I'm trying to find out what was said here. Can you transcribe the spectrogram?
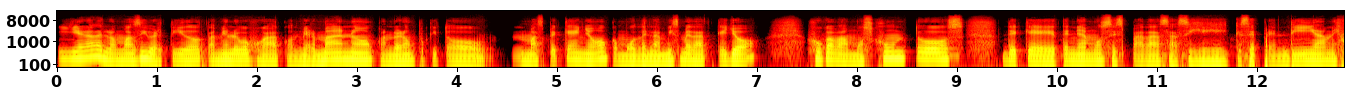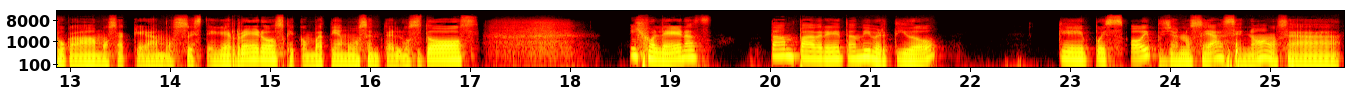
Y era de lo más divertido. También luego jugaba con mi hermano cuando era un poquito más pequeño, como de la misma edad que yo, jugábamos juntos, de que teníamos espadas así que se prendían y jugábamos a que éramos este guerreros, que combatíamos entre los dos. Híjole, era tan padre, tan divertido, que pues hoy pues ya no se hace, ¿no? O sea,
